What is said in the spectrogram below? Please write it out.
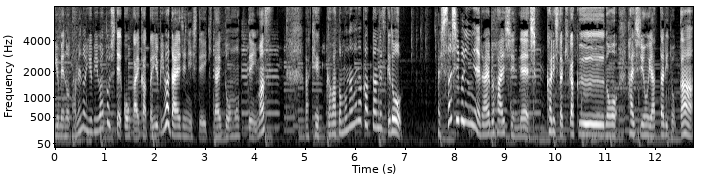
夢のための指輪として今回買った指輪大事にしていきたいと思っています、まあ、結果は伴わなかったんですけど久しぶりにねライブ配信でしっかりした企画の配信をやったりとか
